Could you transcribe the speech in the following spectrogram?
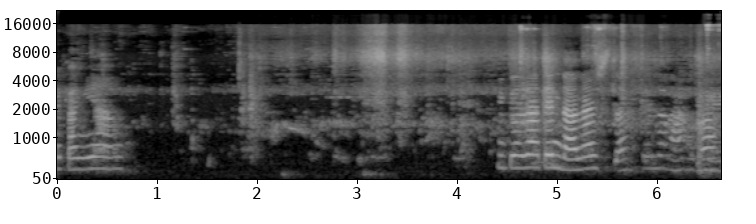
kay Pangyang. Bigyan natin dollars ah. Okay.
